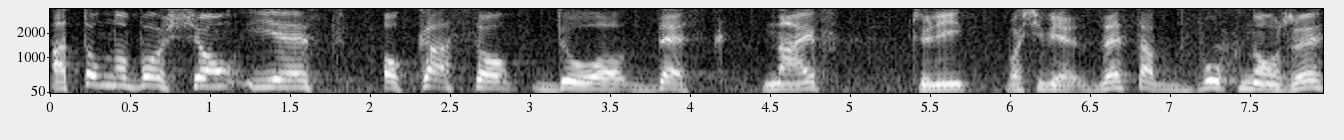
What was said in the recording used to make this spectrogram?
A tą nowością jest Okaso Duo Desk Knife, czyli właściwie zestaw dwóch noży,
